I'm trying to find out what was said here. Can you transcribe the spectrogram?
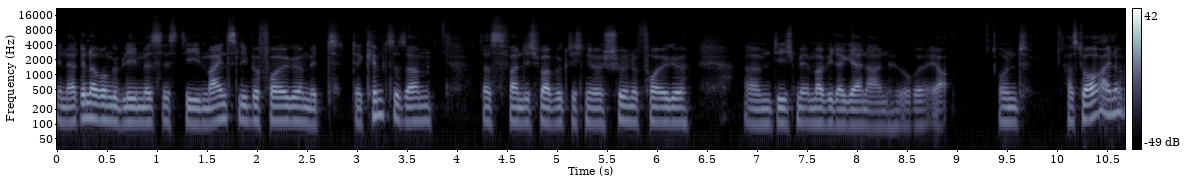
in Erinnerung geblieben ist, ist die Mainz-Liebe-Folge mit der Kim zusammen. Das fand ich war wirklich eine schöne Folge, ähm, die ich mir immer wieder gerne anhöre. Ja. Und hast du auch eine?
